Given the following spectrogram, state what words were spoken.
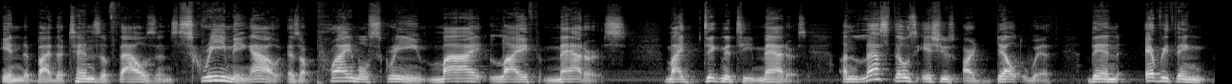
in the, by the tens of thousands, screaming out as a primal scream, my life matters, my dignity matters. Unless those issues are dealt with, then everything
